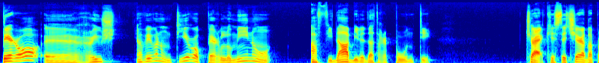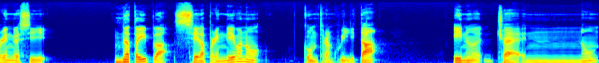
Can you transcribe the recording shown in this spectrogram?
però eh, rius- avevano un tiro perlomeno affidabile da tre punti. Cioè che se c'era da prendersi una tripla, se la prendevano con tranquillità. E no, cioè non,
